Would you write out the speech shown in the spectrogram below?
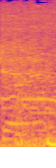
change.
